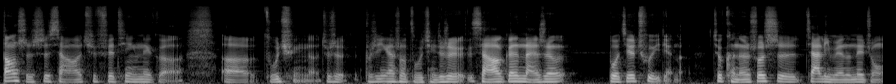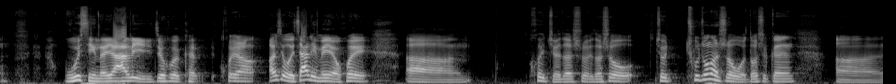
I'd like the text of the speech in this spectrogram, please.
当时是想要去 fit in 那个呃族群的，就是不是应该说族群，就是想要跟男生多接触一点的，就可能说是家里面的那种 无形的压力就会可会让，而且我家里面也会呃会觉得说，有的时候就初中的时候我都是跟呃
